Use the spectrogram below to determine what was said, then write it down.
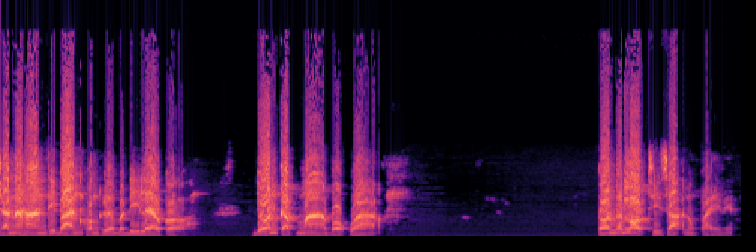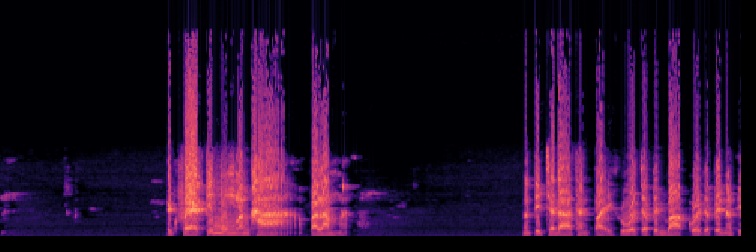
ฉันอาหารที่บ้านของเครือบดีแล้วก็ย้อนกลับมาบอกว่า ตอนท่านลอดศีรษะลงไปเนี่ยอีกแฝกที่มุงหลังคาปลาอะ มันติดชดาท่านไป กลัวจะเป็นบาปกลัวจะเป็นอธิ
